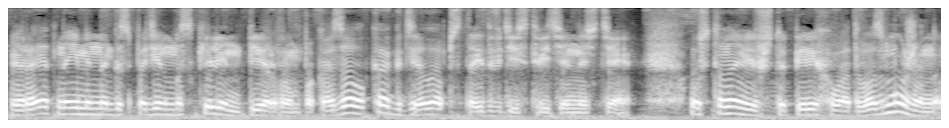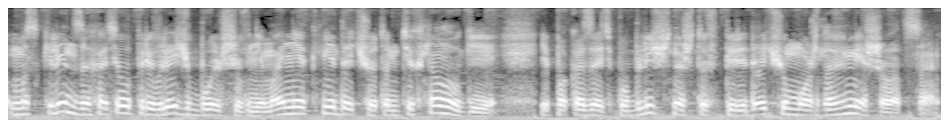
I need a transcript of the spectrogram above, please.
Вероятно, именно господин Маскелин первым показал, как дело обстоит в действительности. Установив, что перехват возможен, Маскелин захотел привлечь больше внимания к недочетам технологии и показать публично, что в передачу можно вмешиваться.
